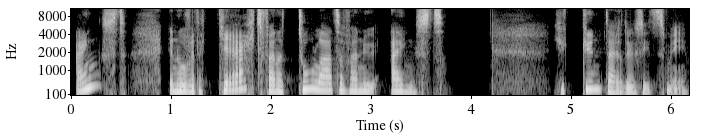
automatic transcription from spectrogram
angst en over de kracht van het toelaten van uw angst. Je kunt daar dus iets mee.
